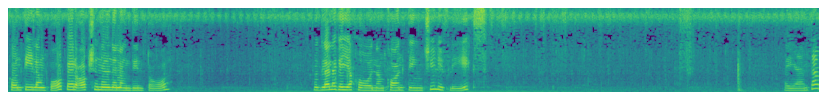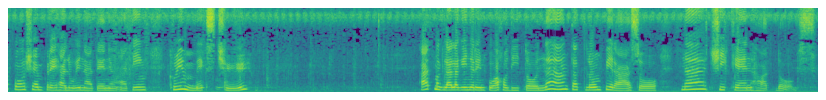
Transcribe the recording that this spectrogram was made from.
Konti lang po, pero optional na lang din to. Maglalagay ako ng konting chili flakes. Ayan. Tapos, syempre, haluin natin yung ating cream mixture. At maglalagay na rin po ako dito ng tatlong piraso na chicken hot dogs.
